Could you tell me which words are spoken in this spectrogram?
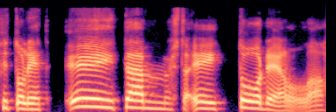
Sitten oli, että ei tämmöistä, ei todella.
